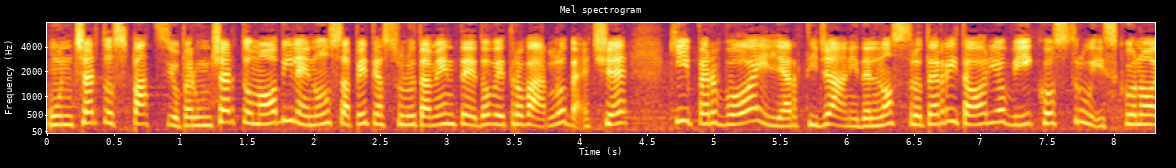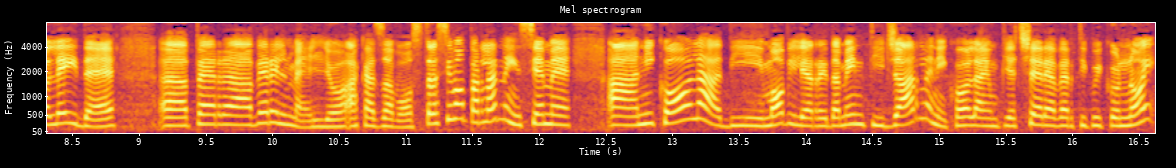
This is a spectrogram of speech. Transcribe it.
un certo spazio per un certo mobile e non sapete assolutamente dove trovarlo? Beh, c'è chi per voi, gli artigiani del nostro territorio, vi costruiscono le idee eh, per avere il meglio a casa vostra. Stiamo a parlarne in insieme a Nicola di Mobili Arredamenti Giarle. Nicola, è un piacere averti qui con noi.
